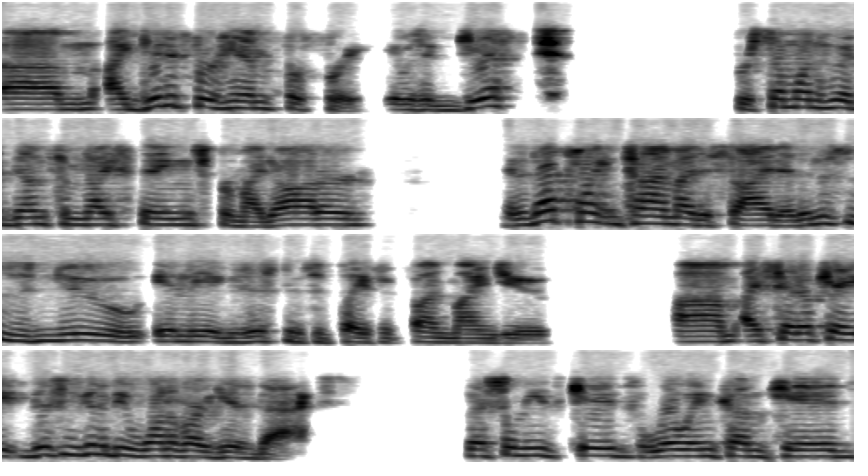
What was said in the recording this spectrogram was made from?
um, I did it for him for free. It was a gift for someone who had done some nice things for my daughter. And at that point in time, I decided, and this is new in the existence of PlayFit Fun, mind you. Um, I said, okay, this is going to be one of our give backs. Special needs kids, low income kids,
